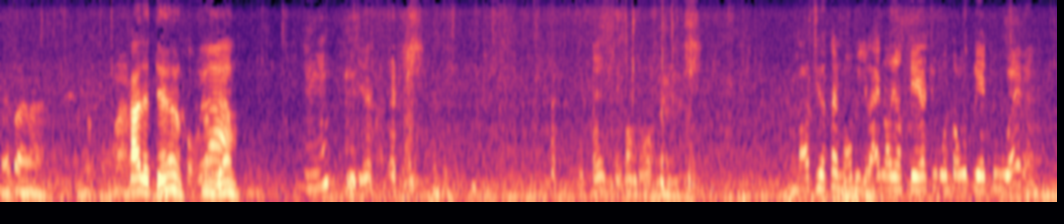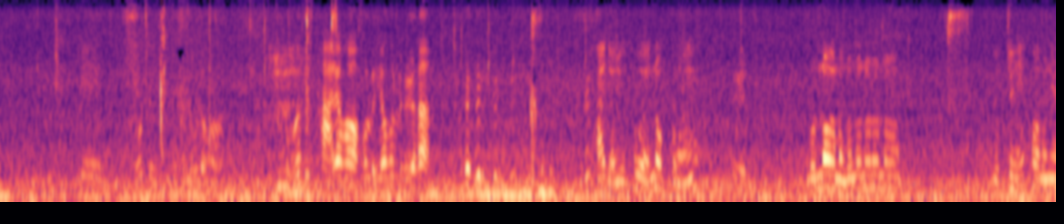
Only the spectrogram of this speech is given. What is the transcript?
Thế coi mà. À. Khá được tiếng. Khổ Không à. gì Cái cái con đó. Nó chưa thấy nó bị lại nó giờ tiền chú ôn tao tiền tu ấy mà. Thả đó họ, không lừa không lừa. Hai giờ thua nó còn á. Nó no mà nó nó nó nó nó. Được chơi hết con nó nè.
